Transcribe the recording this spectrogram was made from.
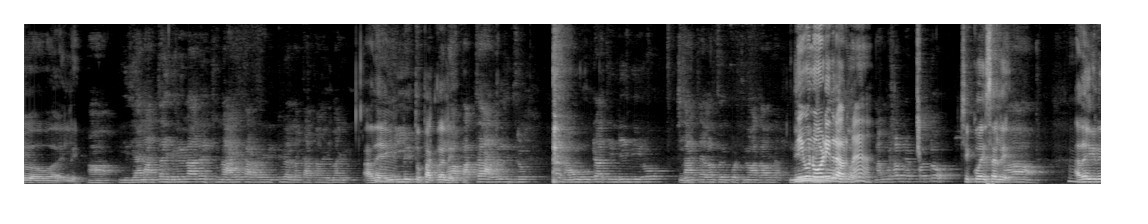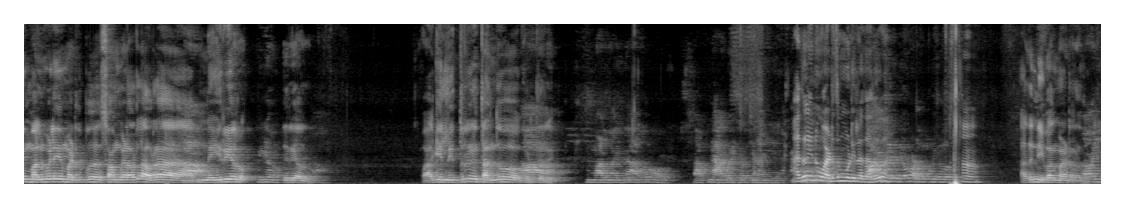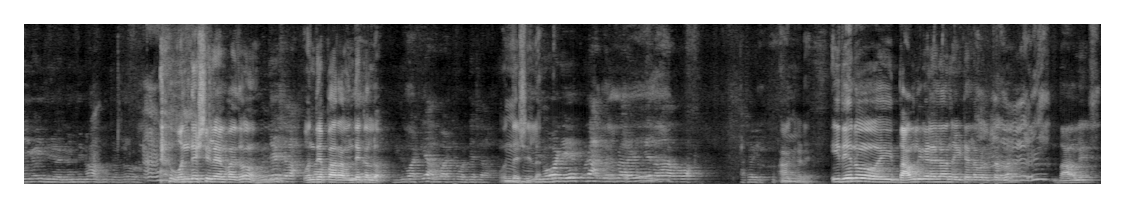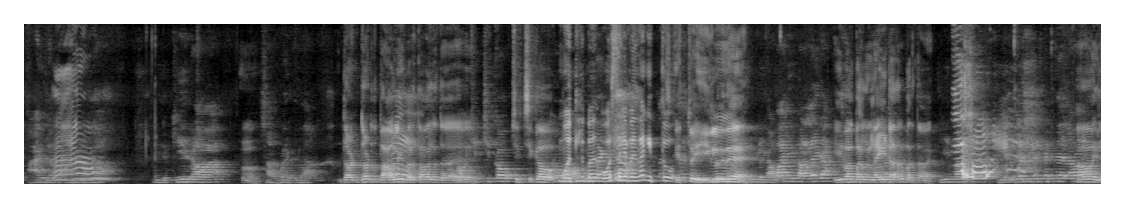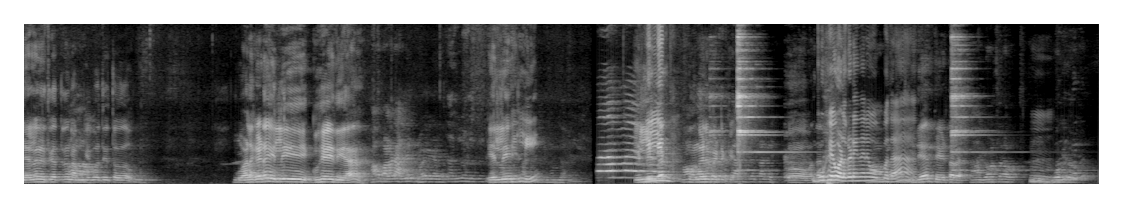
ಇಲ್ಲಿ. ಹಾಂ ಇದೇನ ಅಂತ ಇದ್ರಿ ನಾನು ಸುಮ್ಮನೆ ಹಾಗೆ ಕಾಲ ಇಟ್ಟು ಎಲ್ಲ ಕಾಕ ಇದಾಗಿ. ಅದೇ ಇಲ್ಲಿತ್ತು ಪಕ್ಕದಲ್ಲಿ ಆ ಪಕ್ಕದಲ್ಲಿ ಅಲ್ಲಿದ್ರು ನಾವು ಊಟ ತಿಂಡಿ ನೀರು ಸ್ನಾನ ಎಲ್ಲ ತಂದು ಕೊಡ್ತೀವಿ ಆಗ ಅವ್ರಿಗೆ. ನೀವು ನೋಡಿದ್ರ ಅವ್ರನ್ನ ನಮ್ಗೆ ಸ್ವಲ್ಪ ನೆಟ್ಕೊಟ್ಟು ಚಿಕ್ಕ ವಯಸ್ಸಲ್ಲಿ. ಹಾಂ. ಅದೇ ಈಗ ನಿಮ್ಮ ಮಲ್ಗುಳಿ ಮಠದ ಸ್ವಾಮಿಗಳವ್ರಲ್ಲ ಅವರ ಹಿರಿಯರು. ಹಿರಿಯವರು ಹಿರಿಯವರು ಹಾಗೆ ಇಲ್ಲಿದ್ರು ನೀವು ತಂದು ಕೊಡ್ತೀರಿ. ಮಾಡಿದಾಗ ಅದು ಸ್ಥಾಪನೆ ಆಗೋಯ್ತು ಚೆನ್ನಾಗಿದೆ. ಅದು ಇನ್ನು ಒಡೆದು ಮೂಡಿರೋದು ಅದು? ಹಾಂ. ಅದನ್ನ ಇವಾಗ ಮಾಡಿರೋದು. ಒಂದೇ ಶಿಲೆ ಅಲ್ವಾ ಇದು? ಒಂದೇ ಪಾರ ಒಂದೇ ಕಲ್ಲು. ಒಂದೇ ಶಿಲೆ. ಆ ಕಡೆ. ಇದೇನು ಈ ಬಾವಲಿಗಳೆಲ್ಲ ನೈಟ್ ಎಲ್ಲ ಬರುತ್ತಲ್ವಾ? ಬಾವಲಿ. ಆಗಿಲ್ಲ ದೊಡ್ಡ ದೊಡ್ಡ ಬಾವಲಿ ಬರ್ತಾವಲ್ಲ ಚಿಕ್ಕ ಚಿಕ್ಕವು. ಚಿಕ್ಕ ಮೊದ್ಲು ಹೋಸರಿ ಬಂದಾಗ ಇತ್ತು ಇತ್ತು ಈಗಲೂ ಇದೆ. ಈಗ ಯಾವಾಗ ಈಗ ಈಗ. ಇವಾಗ ಬರಲ್ಲ ನೈಟ್ ಆದ್ರೂ ಬರ್ತವೆ. ಹಾ ಇಲ್ಲೆಲ್ಲ ನಿಂತ್ಕೊತಾರೆ ನಮ್ಗೆ ಗೊತ್ತಿತ್ತು ಒಳಗಡೆ ಇಲ್ಲಿ ಗುಹೆ ಇದೆಯಾ? ಎಲ್ಲಿ? ಇಲ್ಲಿ. ಇಲ್ಲಿ ಮಂಗಳ ಬೆಟ್ಟಕ್ಕೆ ಗುಹೆ ಒಳಗಡೆಯಿಂದಾನೆ ಹೋಗ್ಬೋದಾ? ಇದೆ ಅಂತ ಹೇಳ್ತಾರೆ.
